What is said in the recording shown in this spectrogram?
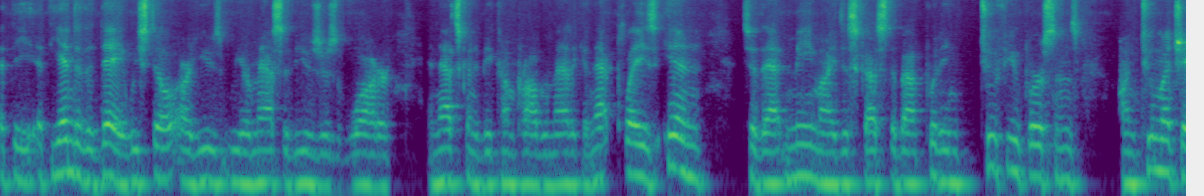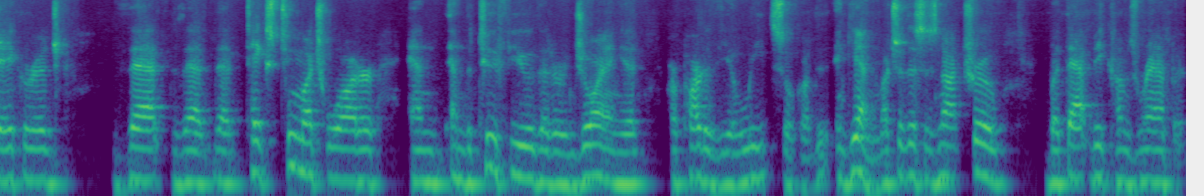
At the, at the end of the day, we still are use, we are massive users of water, and that's going to become problematic. And that plays in to that meme I discussed about putting too few persons on too much acreage that that that takes too much water and and the too few that are enjoying it are part of the elite so-called again much of this is not true but that becomes rampant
